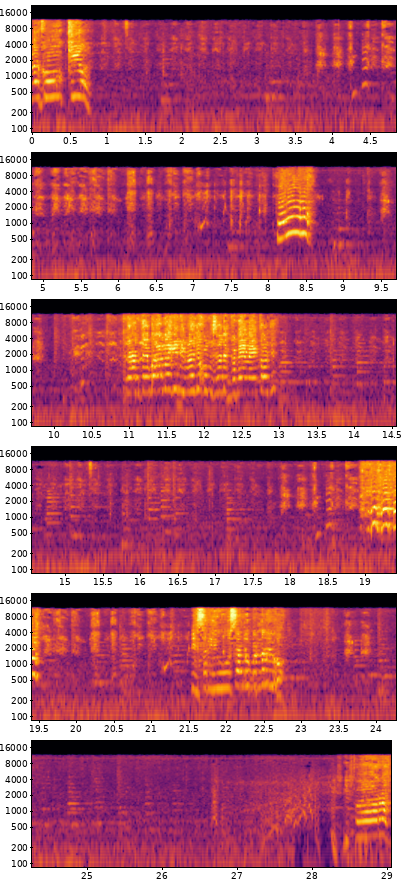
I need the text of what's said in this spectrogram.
Lah gokil. Parah. Nyantai banget lagi di belakang kalau bisa ada gedein itu aja Ih seriusan lu bener loh. Parah.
